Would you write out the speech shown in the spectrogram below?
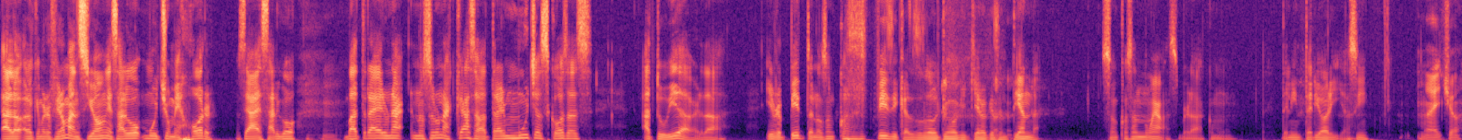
A lo, a lo que me refiero a mansión es algo mucho mejor o sea, es algo, va a traer una, no solo una casa, va a traer muchas cosas a tu vida, ¿verdad? Y repito, no son cosas físicas, eso es lo último que quiero que se entienda. son cosas nuevas, ¿verdad? Como del interior y así. Mae, yo,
